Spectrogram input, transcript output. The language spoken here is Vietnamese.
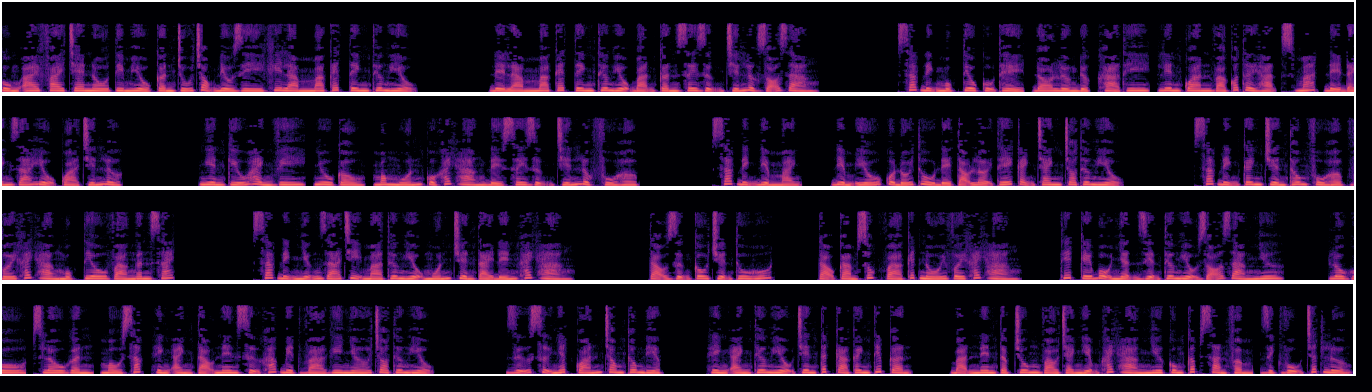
Cùng iFi Channel tìm hiểu cần chú trọng điều gì khi làm marketing thương hiệu. Để làm marketing thương hiệu bạn cần xây dựng chiến lược rõ ràng. Xác định mục tiêu cụ thể, đo lường được, khả thi, liên quan và có thời hạn, SMART để đánh giá hiệu quả chiến lược. Nghiên cứu hành vi, nhu cầu, mong muốn của khách hàng để xây dựng chiến lược phù hợp. Xác định điểm mạnh, điểm yếu của đối thủ để tạo lợi thế cạnh tranh cho thương hiệu. Xác định kênh truyền thông phù hợp với khách hàng mục tiêu và ngân sách. Xác định những giá trị mà thương hiệu muốn truyền tải đến khách hàng. Tạo dựng câu chuyện thu hút, tạo cảm xúc và kết nối với khách hàng. Thiết kế bộ nhận diện thương hiệu rõ ràng như logo, slogan, màu sắc, hình ảnh tạo nên sự khác biệt và ghi nhớ cho thương hiệu. Giữ sự nhất quán trong thông điệp. Hình ảnh thương hiệu trên tất cả kênh tiếp cận. Bạn nên tập trung vào trải nghiệm khách hàng như cung cấp sản phẩm, dịch vụ chất lượng.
